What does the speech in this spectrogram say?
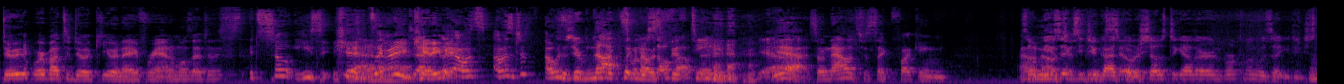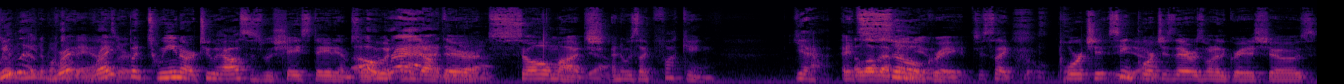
dude, we're about to do a Q&A for animals after this. It's so easy. it's like, what are you exactly. kidding me? I was, I was just, I was 'Cause you're- nuts when I was 15. yeah. Yeah. So now it's just like fucking. I So don't know, music? just Did you being guys go to shows together in Brooklyn? Was that you just We started to meet a bunch right, of bands? right or? between our two houses was Shea Stadium, so Oh, we would end up there Yeah. so much, Yeah. and it was like fucking, yeah, it's love that so venue. great. Just like porches, seeing Yeah. porches there was one of the greatest shows.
